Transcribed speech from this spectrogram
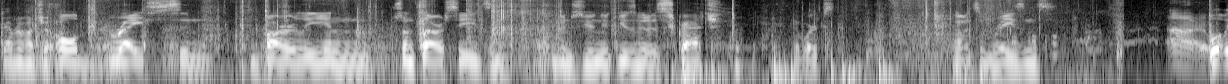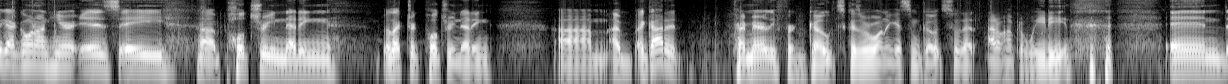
grabbed a bunch of old rice and barley and sunflower seeds and we've been just using, using it as scratch. It works. I want some raisins. Uh, what we got going on here is a uh, poultry netting, electric poultry netting. Um, I, I got it primarily for goats because we want to get some goats so that I don't have to weed eat. and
